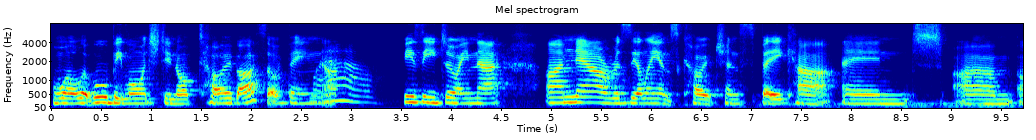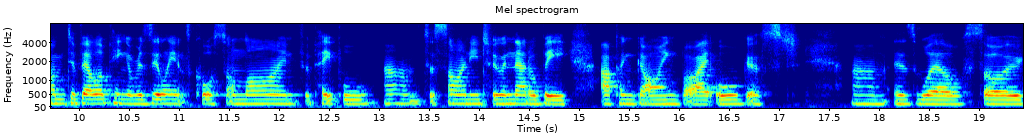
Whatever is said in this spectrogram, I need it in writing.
well, it will be launched in October. So I've been uh, wow. uh, busy doing that. I'm now a resilience coach and speaker, and um, I'm developing a resilience course online for people um, to sign into, and that'll be up and going by August um, as well. So,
